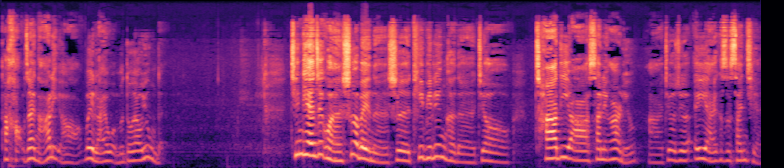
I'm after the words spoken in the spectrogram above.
它好在哪里啊？未来我们都要用的。今天这款设备呢是 TP-Link 的，叫 XDR 三零二零啊，就是 AX 三千，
